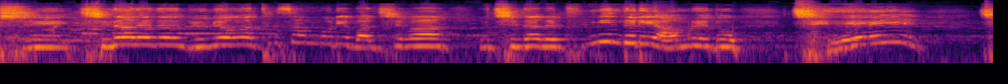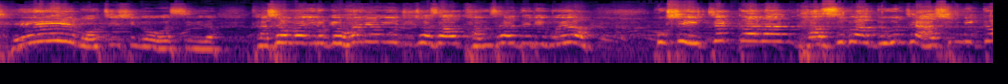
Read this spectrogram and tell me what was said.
역시 지난해는 유명한 특산물이 많지만 지난해 국민들이 아무래도 제일 제일 멋지신 것 같습니다. 다시 한번 이렇게 환영해 주셔서 감사드리고요. 혹시 이 쬐깐한 가수가 누군지 아십니까?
